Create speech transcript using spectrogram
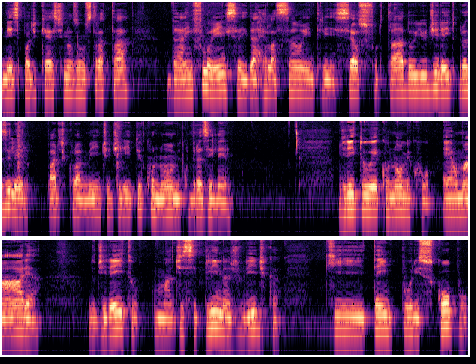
e nesse podcast nós vamos tratar da influência e da relação entre Celso Furtado e o direito brasileiro particularmente o direito econômico brasileiro. O direito econômico é uma área do direito, uma disciplina jurídica que tem por escopo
